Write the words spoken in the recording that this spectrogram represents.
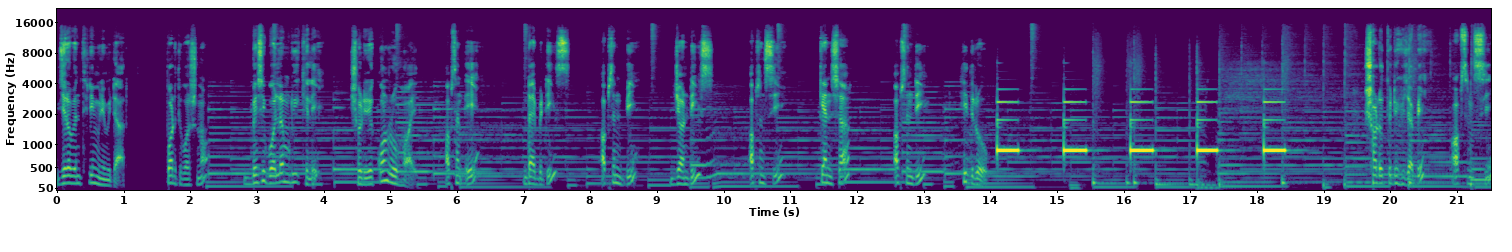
zero point three millimetre পরের প্রশ্ন, বেশি ব্রয়লার মুরগি খেলে শরীরে কোন রোগ হয়? Option A diabetes, option B jaundice, option C cancer, option D হৃদরোগ। সঠিক হয়ে যাবে অপশন সি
